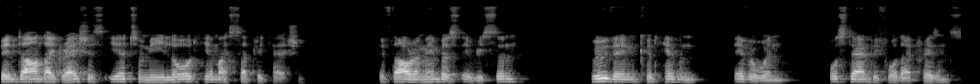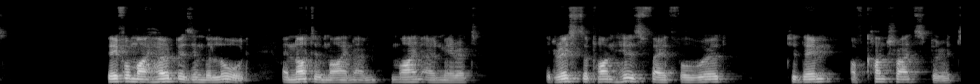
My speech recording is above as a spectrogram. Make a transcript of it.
Bend down thy gracious ear to me, Lord, hear my supplication. If thou rememberest every sin, who then could heaven ever win or stand before thy presence? Therefore, my hope is in the Lord, and not in mine own, mine own merit. It rests upon his faithful word to them of contrite spirit.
